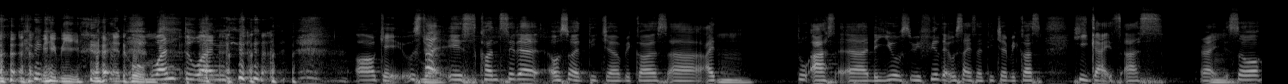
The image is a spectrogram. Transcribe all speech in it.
Maybe At home one to one. okay, Ustad is considered also a teacher because uh, I mm. to us uh, the youth we feel that Ustad is a teacher because he guides us, right? Mm. So,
